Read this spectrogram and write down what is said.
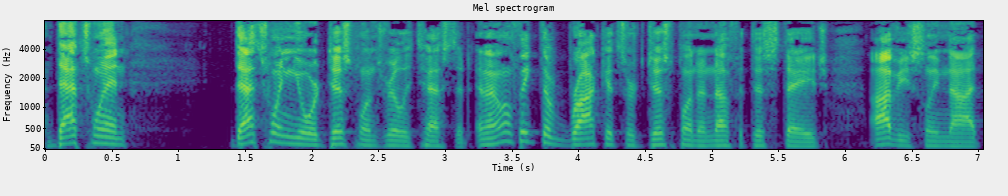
That's when that's when your discipline's really tested. And I don't think the Rockets are disciplined enough at this stage, obviously not,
